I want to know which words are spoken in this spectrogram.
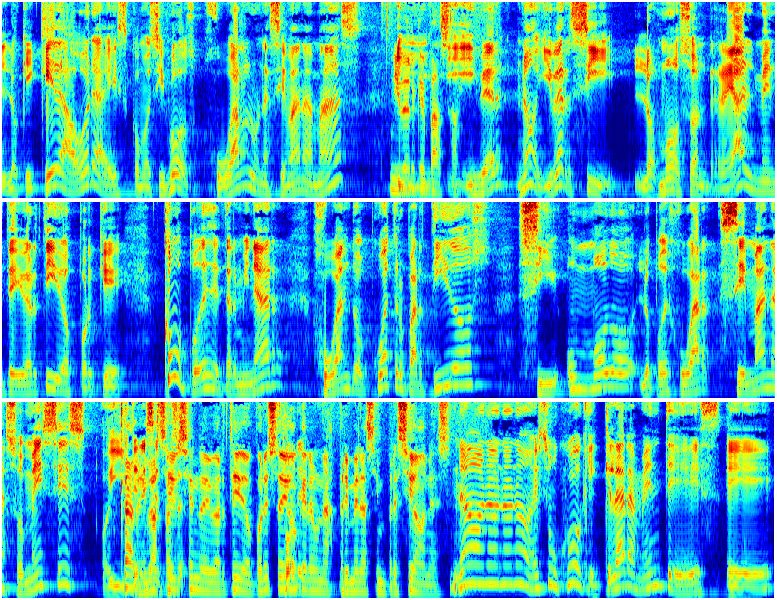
lo que queda ahora es, como decís vos, jugarlo una semana más. Y ver qué pasa. Y, ver, no, y ver si los modos son realmente divertidos, porque ¿cómo podés determinar jugando cuatro partidos si un modo lo podés jugar semanas o meses? Y claro, y va a seguir siendo divertido. Por eso digo Por- que eran unas primeras impresiones. no, no, no, no. Es un juego que claramente es. eh,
